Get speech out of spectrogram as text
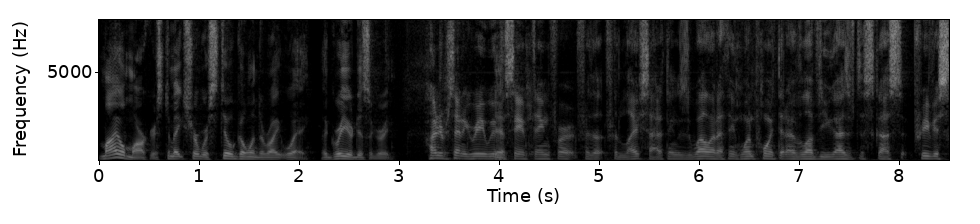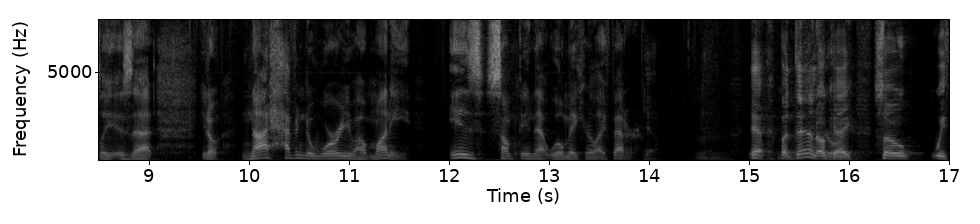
mile markers, to make sure we're still going the right way. Agree or disagree? 100% agree. We have the same thing for, for, the, for the life side of things as well. And I think one point that I've loved that you guys have discussed previously is that, you know, not having to worry about money is something that will make your life better. Yeah. Yeah, but mm-hmm. then, okay, so we,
